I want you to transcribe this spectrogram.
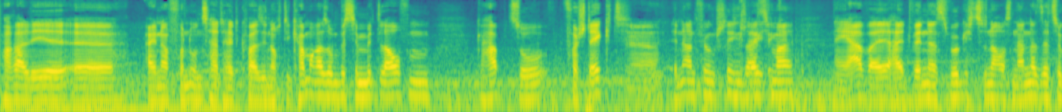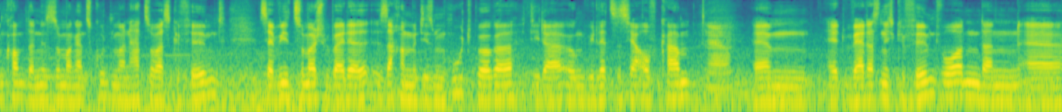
parallel äh, einer von uns hat halt quasi noch die Kamera so ein bisschen mitlaufen gehabt, so versteckt, Ja. in Anführungsstrichen, sage ich mal. Naja, weil halt, wenn das wirklich zu einer Auseinandersetzung kommt, dann ist es immer ganz gut, man hat sowas gefilmt. Ist ja wie zum Beispiel bei der Sache mit diesem Hutburger, die da irgendwie letztes Jahr aufkam. Ja. Ähm, Wäre das nicht gefilmt worden, dann äh,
